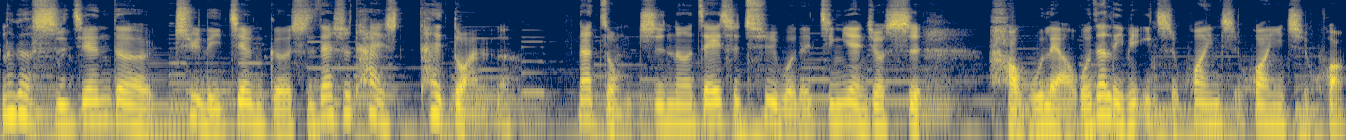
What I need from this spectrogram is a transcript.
那个时间的距离间隔实在是太太短了。那总之呢，这一次去我的经验就是好无聊，我在里面一直晃，一直晃，一直晃。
